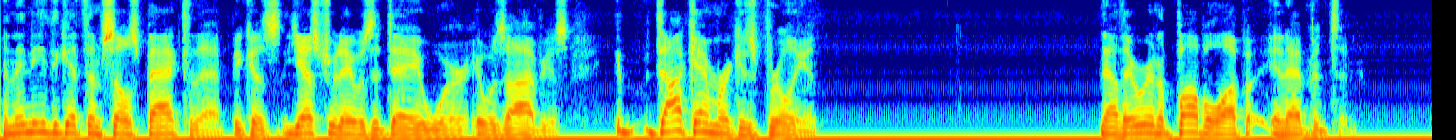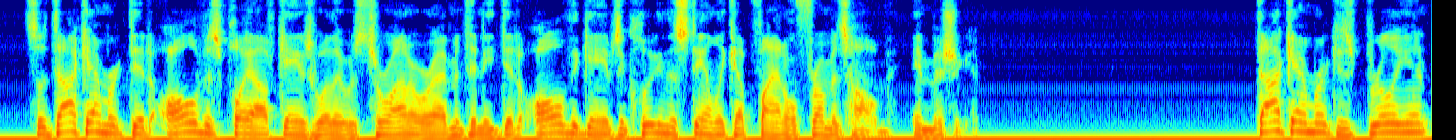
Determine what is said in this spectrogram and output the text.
And they need to get themselves back to that because yesterday was a day where it was obvious. Doc Emrick is brilliant. Now, they were in a bubble up in Edmonton. So Doc Emrick did all of his playoff games, whether it was Toronto or Edmonton. He did all the games, including the Stanley Cup final, from his home in Michigan. Doc Emrick is brilliant.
